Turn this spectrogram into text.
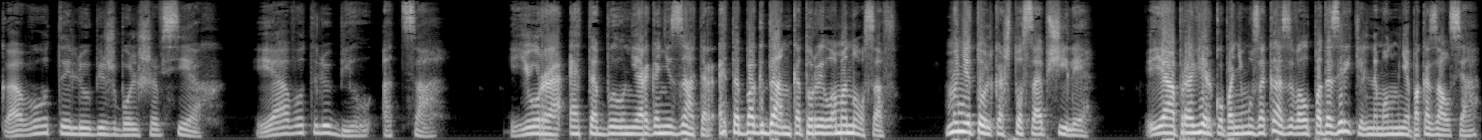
«Кого ты любишь больше всех? Я вот любил отца». «Юра, это был не организатор, это Богдан, который Ломоносов. Мне только что сообщили. Я проверку по нему заказывал, подозрительным он мне показался.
